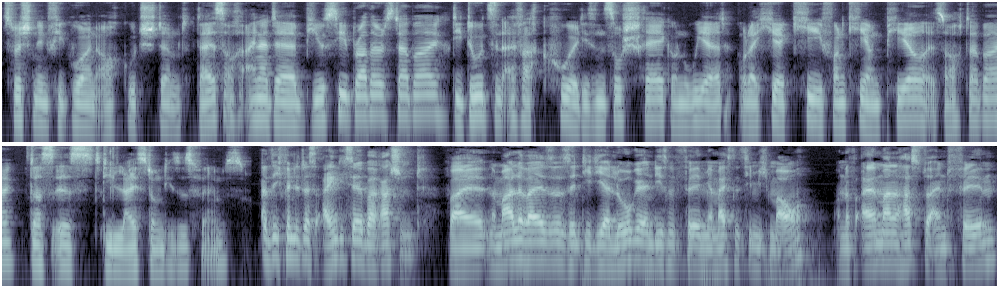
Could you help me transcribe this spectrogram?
zwischen den Figuren auch gut stimmt. Da ist auch einer der Busey Brothers dabei. Die Dudes sind einfach cool, die sind so schräg und weird. Oder hier Key von Key und Peele ist auch dabei. Das ist die Leistung dieses Films. Also ich finde das eigentlich sehr überraschend, weil normalerweise sind die Dialoge in diesem Film ja meistens ziemlich mau. Und auf einmal hast du einen Film,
